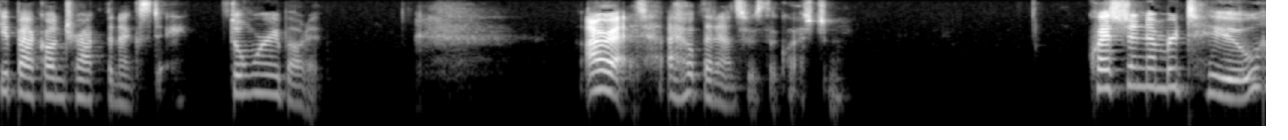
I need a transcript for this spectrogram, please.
Get back on track the next day. Don't worry about it. All right. I hope that answers the question. Question number two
